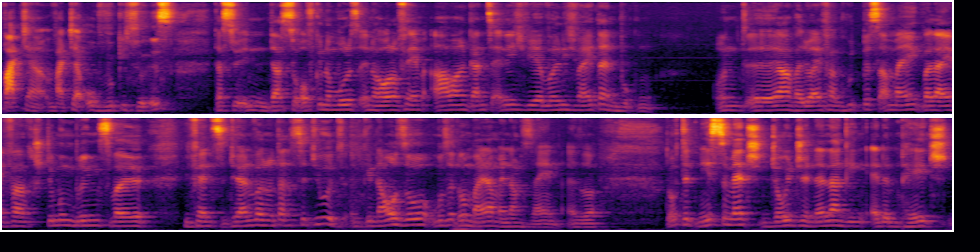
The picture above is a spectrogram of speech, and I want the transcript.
was ja, was ja auch wirklich so ist, dass du, in, dass du aufgenommen wurdest in Hall of Fame, aber ganz ehrlich, wir wollen nicht weiterhin bucken. Und äh, ja, weil du einfach gut bist am Mike, weil du einfach Stimmung bringst, weil die Fans das hören wollen und dann ist es gut. Und genau so muss es auch meiner Meinung nach sein. Also, doch das nächste Match, Joey Janella gegen Adam Page,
